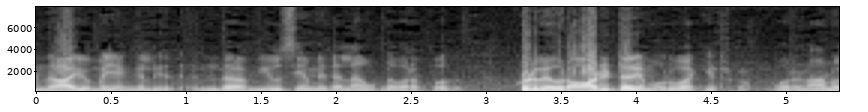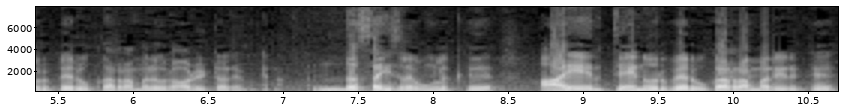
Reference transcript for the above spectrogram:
இந்த ஆய்வு மையங்கள் இந்த மியூசியம் இதெல்லாம் உள்ளே வரப்போகுது. கூடவே ஒரு ஆடிட்டோரியம் உருவாக்கிட்டுருக்கோம். ஒரு நானூறு பேர் உட்கார்ற மாதிரி ஒரு ஆடிட்டோரியம். இந்த சைஸில் உங்களுக்கு ஆயிரத்தி ஐநூறு பேர் உட்கார்ற மாதிரி இருக்குது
